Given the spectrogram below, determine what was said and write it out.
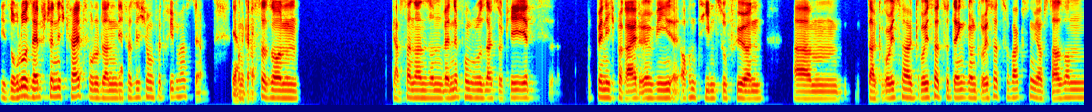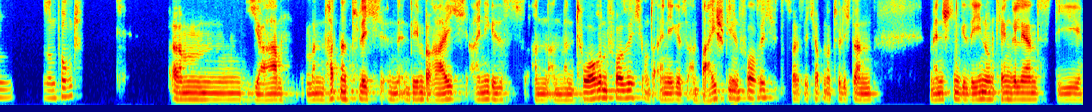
Die Solo-Selbstständigkeit, wo du dann die Versicherung vertrieben hast, ja. ja. Und gab es da so ein, gab es dann, dann so einen Wendepunkt, wo du sagst, okay, jetzt bin ich bereit, irgendwie auch ein Team zu führen, ähm, da größer, größer zu denken und größer zu wachsen? Gab es da so einen so ein Punkt? Ähm, ja, man hat natürlich in, in dem Bereich einiges an, an Mentoren vor sich und einiges an Beispielen vor sich. Das heißt, ich habe natürlich dann Menschen gesehen und kennengelernt, die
